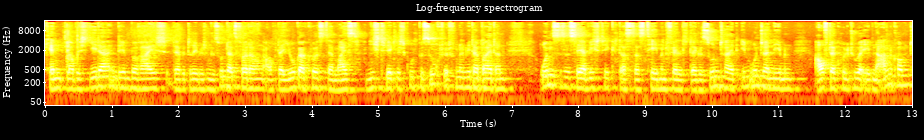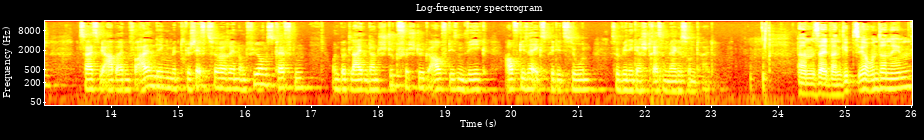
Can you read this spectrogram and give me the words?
kennt, glaube ich, jeder in dem Bereich der betrieblichen Gesundheitsförderung, auch der Yogakurs, der meist nicht wirklich gut besucht wird von den Mitarbeitern. Uns ist es sehr wichtig, dass das Themenfeld der Gesundheit im Unternehmen auf der Kulturebene ankommt. Das heißt, wir arbeiten vor allen Dingen mit Geschäftsführerinnen und Führungskräften und begleiten dann Stück für Stück auf diesem Weg, auf dieser Expedition zu weniger Stress und mehr Gesundheit. Ähm, seit wann gibt es Ihr Unternehmen?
